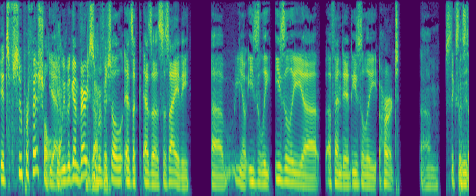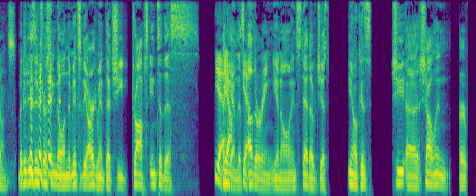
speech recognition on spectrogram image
it's superficial. yeah, Yeah, we become very exactly. superficial as a as a society. Uh, you know, easily easily uh, offended, easily hurt. Um, sticks and But it- stones. But it is interesting though, in the midst of the argument, that she drops into this Yeah, again, this yeah. othering, you know, instead of just you know, because she uh Shaolin or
